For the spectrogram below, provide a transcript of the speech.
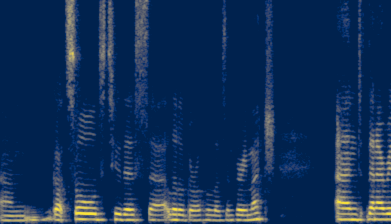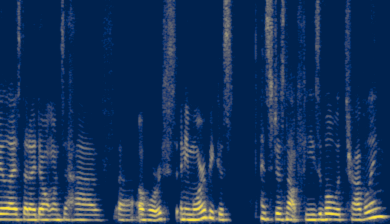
um, got sold to this uh, little girl who loves him very much and then i realized that i don't want to have uh, a horse anymore because it's just not feasible with traveling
